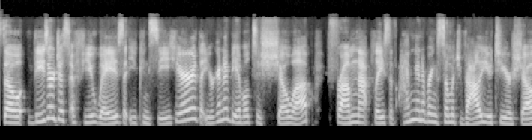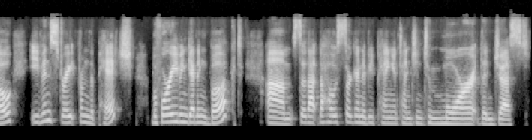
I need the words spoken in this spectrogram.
So these are just a few ways that you can see here that you're going to be able to show up from that place of, I'm going to bring so much value to your show, even straight from the pitch before even getting booked, um, so that the hosts are going to be paying attention to more than just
